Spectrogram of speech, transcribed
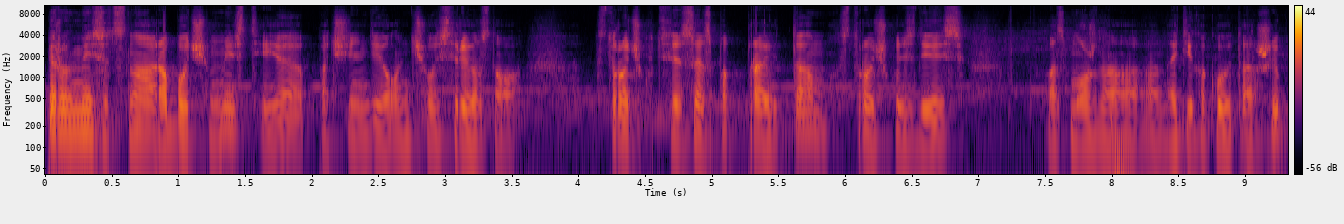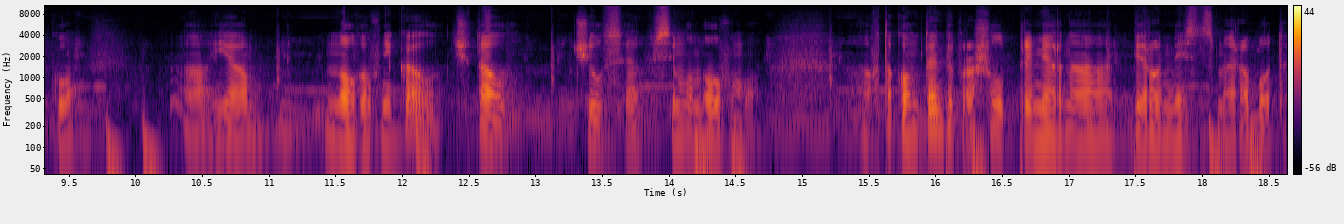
Первый месяц на рабочем месте я почти не делал ничего серьезного. Строчку CSS подправить там, строчку здесь, возможно найти какую-то ошибку. А, я много вникал, читал, учился всему новому. В таком темпе прошел примерно первый месяц моей работы.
